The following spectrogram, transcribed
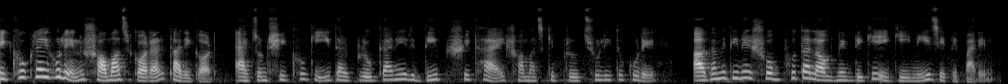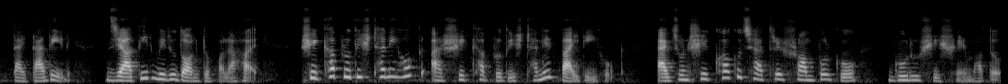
শিক্ষকরাই হলেন সমাজ গড়ার কারিগর। একজন শিক্ষকই তার প্রজ্ঞানের দ্বীপ শিখায় সমাজকে প্রজ্বলিত করে আগামী দিনের সভ্যতা লগ্নের দিকে এগিয়ে নিয়ে যেতে পারেন। তাই তাদের জাতির মেরুদণ্ড বলা হয়। শিক্ষা প্রতিষ্ঠানই হোক আর শিক্ষা প্রতিষ্ঠানের বাইরেই হোক। একজন শিক্ষক ও ছাত্রের সম্পর্ক গুরু শিষ্যের মতো।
